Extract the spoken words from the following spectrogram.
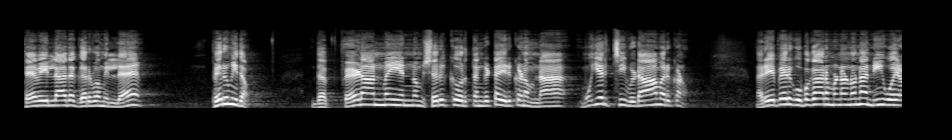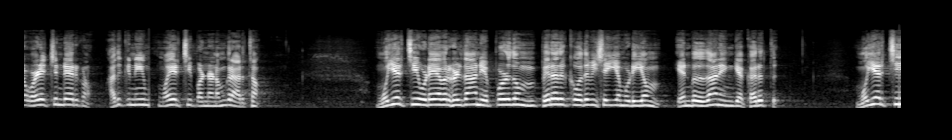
தேவையில்லாத கர்வம் இல்லை பெருமிதம். இந்த வேளாண்மை என்னும் செருக்கு ஒருத்தங்கிட்ட இருக்கணும்னா முயற்சி விடாமல் இருக்கணும். நிறைய பேருக்கு உபகாரம் பண்ணணும்னா நீ உழைச்சுட்டே இருக்கணும். அதுக்கு நீ முயற்சி பண்ணணுங்கிற அர்த்தம். முயற்சி உடையவர்கள் தான் எப்பொழுதும் பிறருக்கு உதவி செய்ய முடியும் என்பது தான் இங்கே கருத்து. முயற்சி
